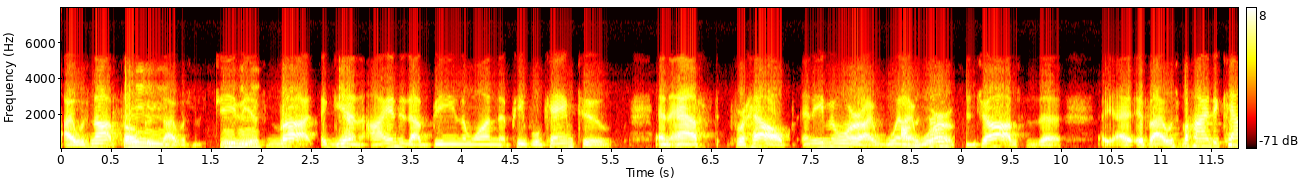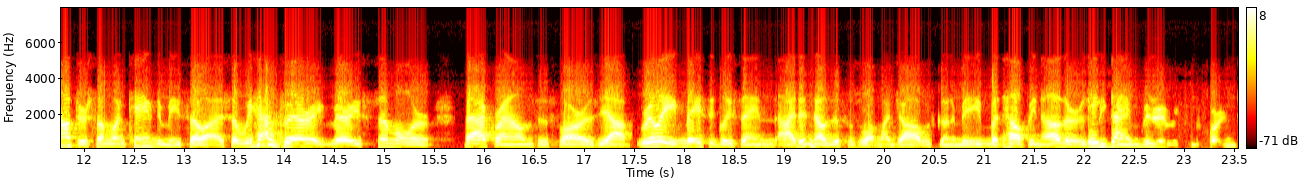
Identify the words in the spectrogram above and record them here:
I was not focused. Mm. I was mischievous. Mm-hmm. But again, yep. I ended up being the one that people came to and asked for help. And even where I when All I worked in jobs, the if I was behind a counter, someone came to me. So I so we have very very similar backgrounds as far as yeah really basically saying i didn't know this was what my job was going to be but helping others exactly. became very, very important.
